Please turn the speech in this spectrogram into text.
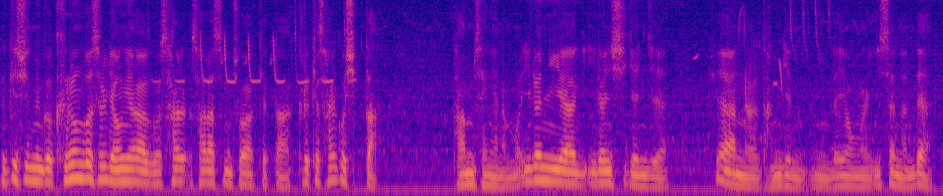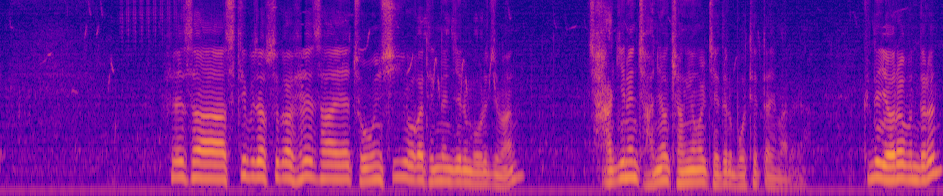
느낄 수 있는 것 그런 것을 영위하고 살, 살았으면 좋았겠다. 그렇게 살고 싶다. 다음 생에는 뭐 이런 이야기 이런 식의 이제 회한을 담긴 내용을 있었는데 회사 스티브 잡스가 회사의 좋은 CEO가 됐는지는 모르지만 자기는 전혀 경영을 제대로 못했다 이 말이에요. 근데 여러분들은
